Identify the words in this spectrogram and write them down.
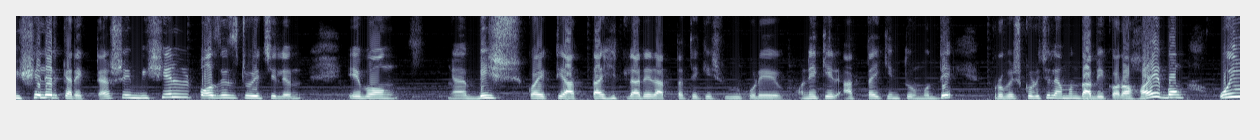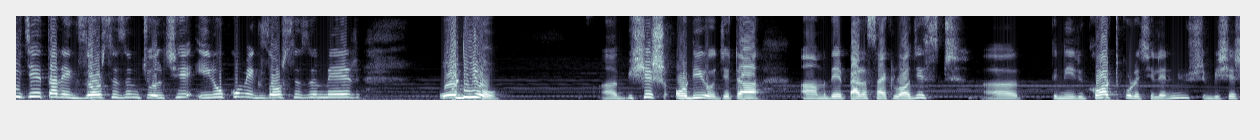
মিশেলের ক্যারেক্টার, সেই মিশেল পজেসড হয়েছিলেন এবং বেশ কয়েকটি আত্মা, হিটলারের আত্মা থেকে শুরু করে অনেকের আত্মাই কিন্তু ওর মধ্যে প্রবেশ করেছিল এমন দাবি করা হয় এবং ওই যে তার এক্সর্সিজম চলছে, এরকম এক্সর্সিজমের অডিও বিশেষ অডিও যেটা আমাদের প্যারাসাইকোলজিস্ট তিনি রেকর্ড করেছিলেন, বিশেষ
